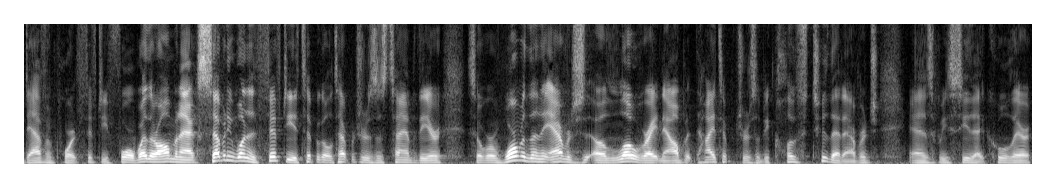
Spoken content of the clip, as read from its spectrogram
Davenport, 54. Weather Almanac, 71 and 50 typical temperatures this time of the year. So we're warmer than the average uh, low right now, but high temperatures will be close to that average as we see that cool air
